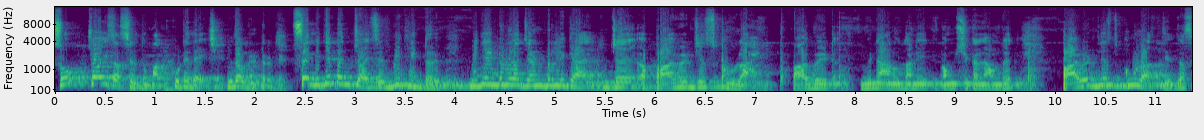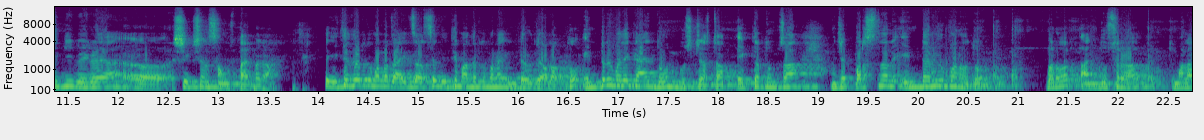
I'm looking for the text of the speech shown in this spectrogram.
सो चॉईस असेल तुम्हाला कुठे द्यायचे? विदाउट इंटरव्ह्यू सेम इथे पण चॉईस आहे विथ इंटरव्ह्यू विथ इंटरव्ह्यूला जनरली काय तुमचे प्रायव्हेट जे स्कूल आहे प्रायव्हेट विना अनुदानित अंशकालीन अनुदानित प्रायव्हेट जे स्कूल असते जसं की वेगळ्या शिक्षण संस्था आहे बघा. तर इथे जर तुम्हाला जायचं असेल इथे मात्र तुम्हाला इंटरव्ह्यू द्यावा लागतो. इंटरव्ह्यूमध्ये काय दोन गोष्टी असतात. एक तर तुमचा म्हणजे पर्सनल इंटरव्ह्यू पण होतो बरोबर? आणि दुसरं तुम्हाला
